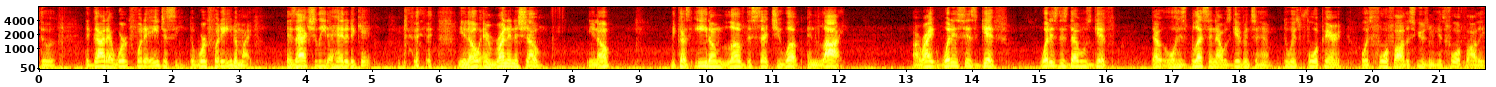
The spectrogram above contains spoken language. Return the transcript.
the the guy that worked for the agency, the work for the Edomite, is actually the head of the camp. you know, and running the show. You know? Because Edom loved to set you up and lie. All right. What is his gift? What is this devil's gift? That or his blessing that was given to him through his foreparent or his forefather, excuse me, his forefather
